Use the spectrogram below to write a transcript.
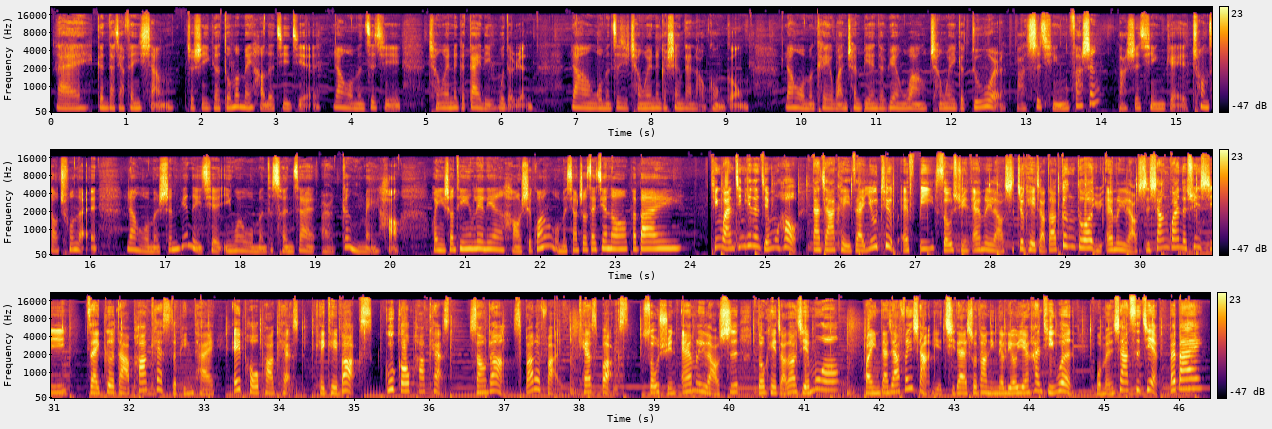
来跟大家分享，这是一个多么美好的季节，让我们自己成为那个带礼物的人，让我们自己成为那个圣诞老公公，让我们可以完成别人的愿望，成为一个 doer，把事情发生，把事情给创造出来，让我们身边的一切因为我们的存在而更美好。欢迎收听《恋恋好时光》，我们下周再见喽，拜拜！听完今天的节目后，大家可以在 YouTube、FB 搜寻 Emily 老师，就可以找到更多与 Emily 老师相关的讯息。在各大 Podcast 的平台，Apple Podcast、KKBox、Google Podcast、SoundOn、Spotify、Castbox，搜寻 Emily 老师都可以找到节目哦。欢迎大家分享，也期待收到您的留言和提问。我们下次见，拜拜！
